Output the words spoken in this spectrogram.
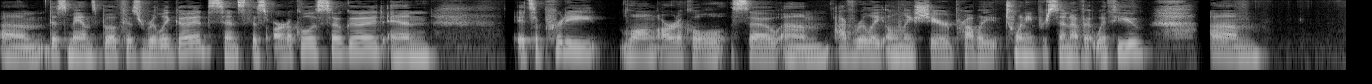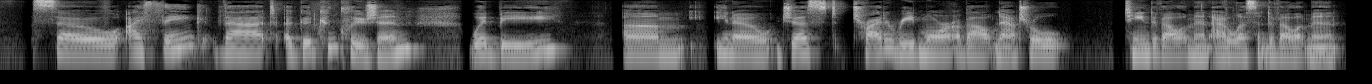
um, this man's book is really good since this article is so good. And it's a pretty long article. So um, I've really only shared probably 20% of it with you. Um, so I think that a good conclusion would be um, you know, just try to read more about natural teen development, adolescent development,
